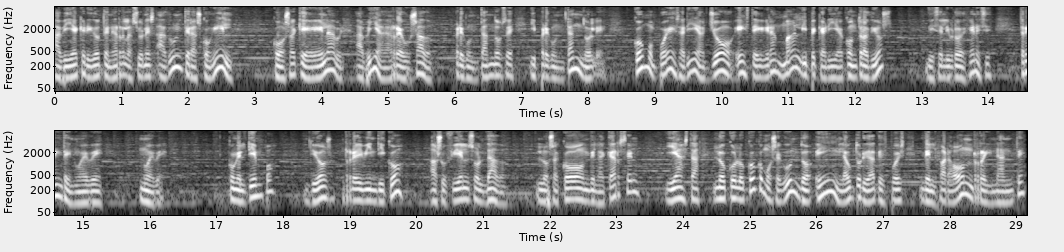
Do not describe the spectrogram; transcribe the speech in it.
había querido tener relaciones adúlteras con él, cosa que él había rehusado, preguntándose y preguntándole, ¿cómo pues haría yo este gran mal y pecaría contra Dios? Dice el libro de Génesis 39, 9. Con el tiempo, Dios reivindicó a su fiel soldado, lo sacó de la cárcel y hasta lo colocó como segundo en la autoridad después del faraón reinante.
